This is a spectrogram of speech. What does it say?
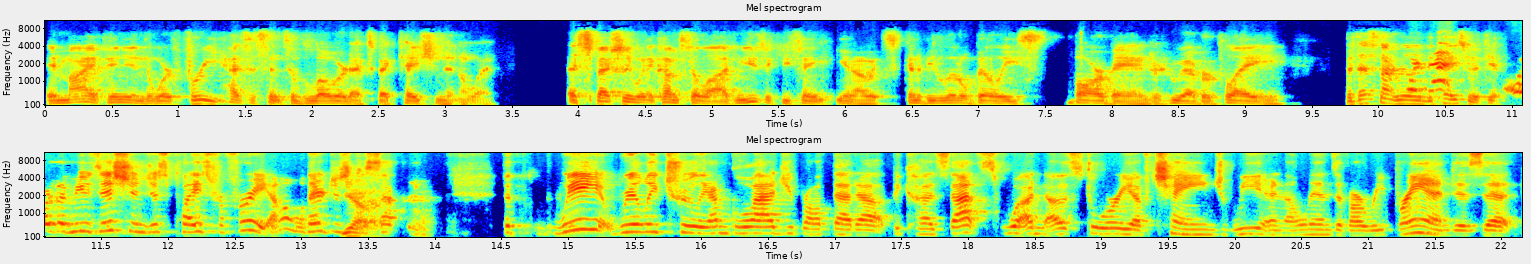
in my opinion, the word free has a sense of lowered expectation in a way, especially when it comes to live music. You think, you know, it's going to be Little Billy's bar band or whoever playing, but that's not really or the case with you. Or the musician just plays for free. Oh, well, they're just yeah. deciding. The, we really truly i'm glad you brought that up because that's what a story of change we in the lens of our rebrand is that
